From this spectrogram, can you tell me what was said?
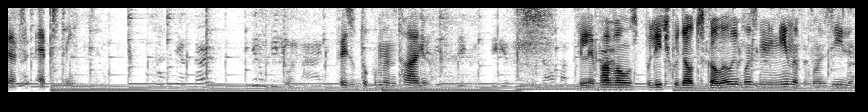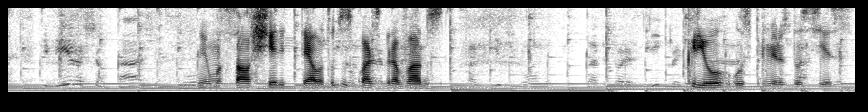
Jeff Epstein fez um documentário que levava uns políticos de alto escalão e umas meninas para umas ilhas. É uma sala cheia de tela, todos os quartos gravados. Criou os primeiros dossiês.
